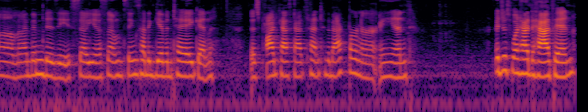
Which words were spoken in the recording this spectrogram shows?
Um, and I've been busy. So, you know, some things had to give and take. And this podcast got sent to the back burner and it just what had to happen.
